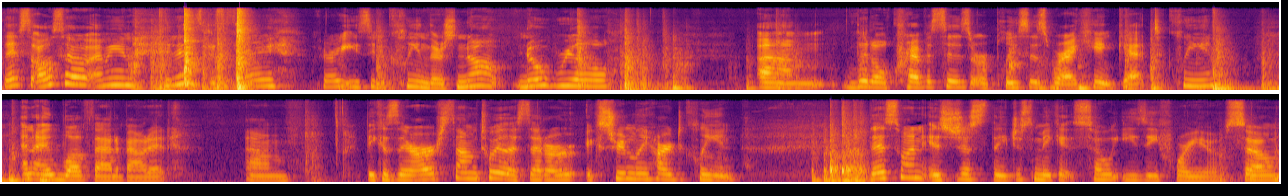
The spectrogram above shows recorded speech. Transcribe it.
this also, I mean, it is very, very easy to clean. There's no, no real um, little crevices or places where I can't get to clean. And I love that about it. Um, because there are some toilets that are extremely hard to clean. This one is just, they just make it so easy for you. So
